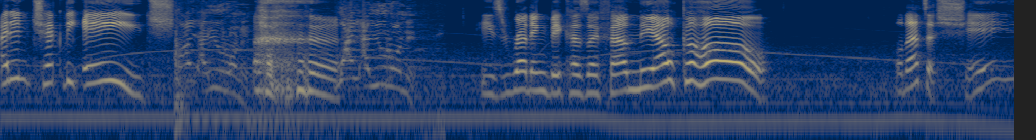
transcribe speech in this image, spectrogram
I didn't check the age. Why are you running? Why are you running? He's running because I found the alcohol. Well, that's a shame.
